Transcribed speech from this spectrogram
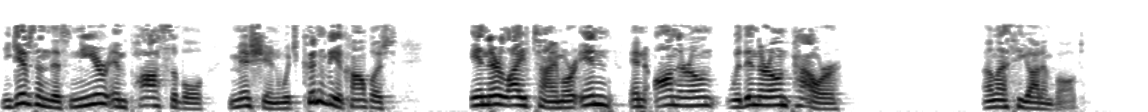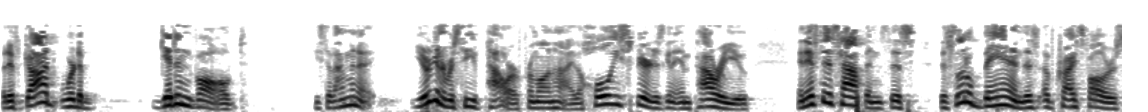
He gives them this near impossible mission which couldn't be accomplished in their lifetime or in and on their own within their own power unless he got involved. But if God were to get involved, he said, I'm going to you're going to receive power from on high. The Holy Spirit is going to empower you. And if this happens, this this little band this, of Christ followers,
